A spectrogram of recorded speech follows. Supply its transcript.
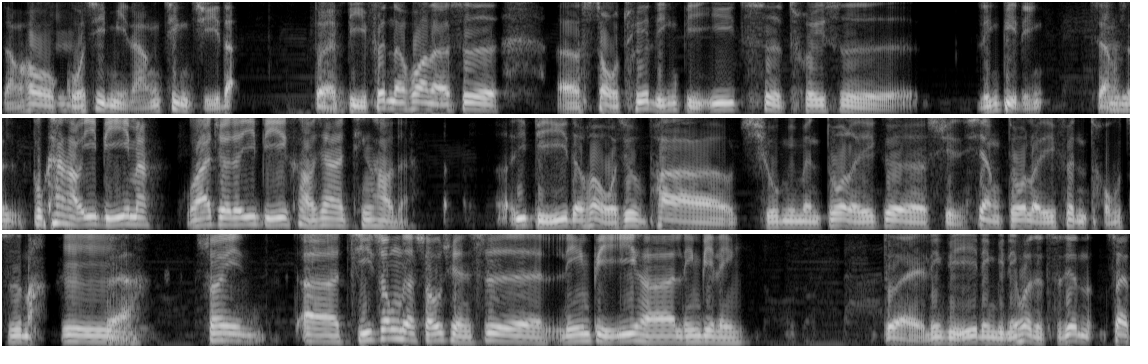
然后国际米兰晋级的。对比分的话呢是，呃，首推零比一，次推是零比零这样子。不看好一比一吗？我还觉得一比一好像挺好的。呃，一比一的话，我就怕球迷们多了一个选项，多了一份投资嘛。嗯，对啊。所以呃，集中的首选是零比一和零比零。对，零比一、零比零，或者直接再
